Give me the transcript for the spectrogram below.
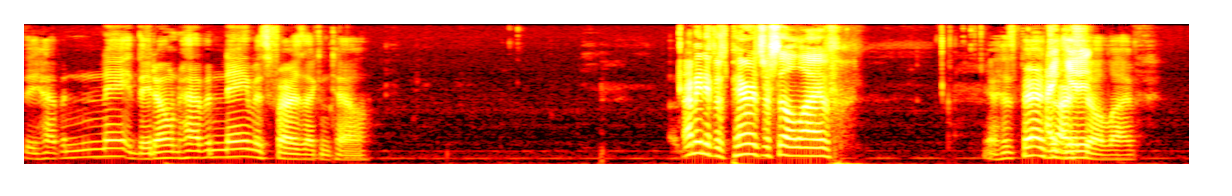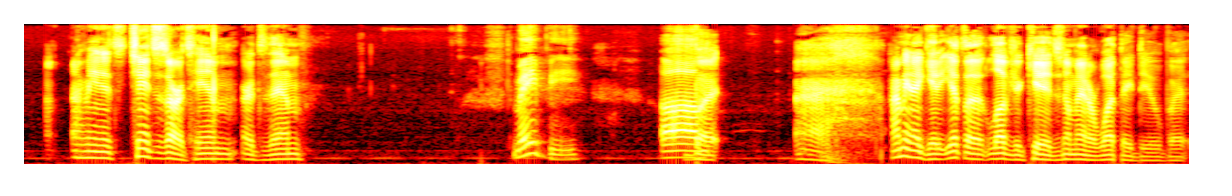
they have a name. They don't have a name as far as I can tell. I mean, if his parents are still alive, Yeah, his parents I are get it. still alive. I mean, it's chances are it's him or it's them. Maybe. Um, but uh, I mean, I get it. You have to love your kids no matter what they do. But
